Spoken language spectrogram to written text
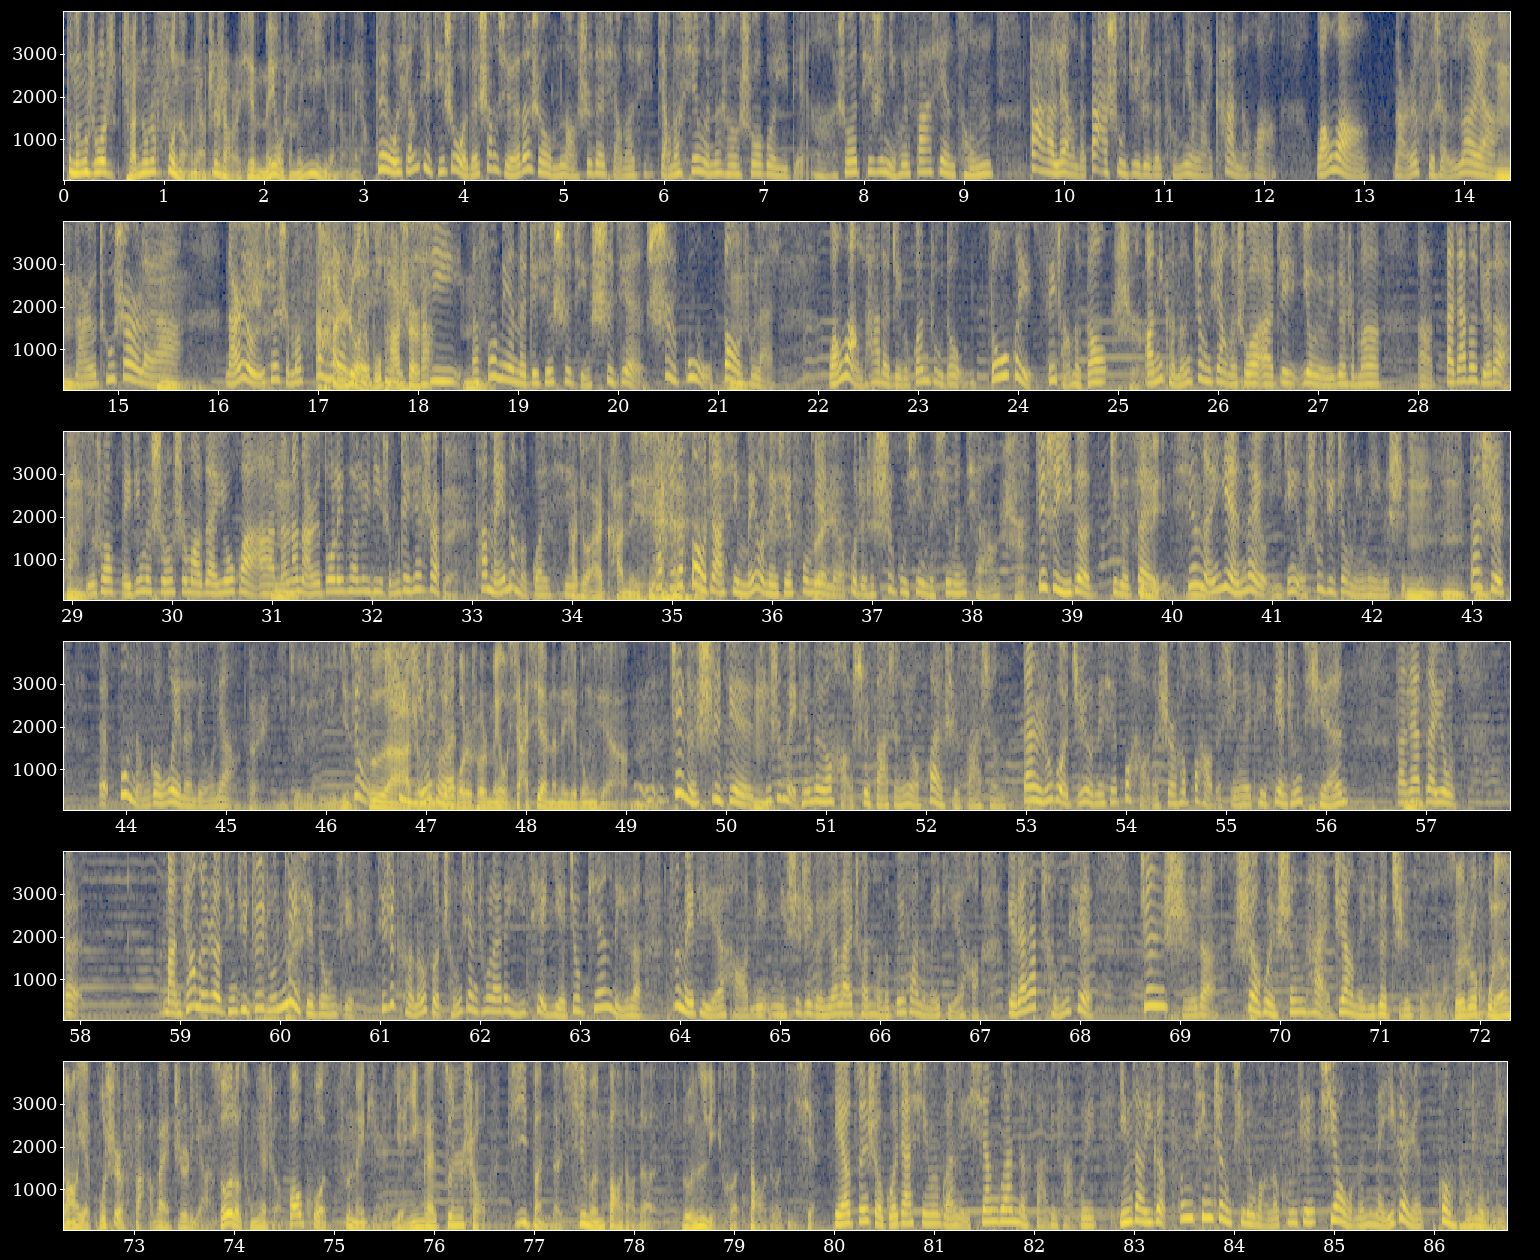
不能说全都是负能量，至少是一些没有什么意义的能量。对，我想起，其实我在上学的时候，我们老师在想到讲到新闻的时候说过一点啊，说其实你会发现，从大量的大数据这个层面来看的话，往往哪儿又死神了呀，嗯。哪儿又出事儿了呀，哪儿有一些什么负面的信息，嗯。呃，负面的这些事情、事件、事故爆出来，往往他的这个关注度都会非常的高。是。啊，你可能正向的说啊，这又有一个什么啊，大家都觉得啊，嗯。比如说北京的市容市貌在优化啊，哪嗯哪哪儿又多了一块绿地，什么这些事儿，对，他没那么关心。他，就爱看那些。他觉得爆炸性没有那些负面的或者是事故性的新闻强，是。这是一个这个在新闻业内已经有数据证明的一个事情，嗯嗯，嗯。但是呃不能够为了流量。对你就就是隐就私啊去什么一些，迎合或者说是没有下线的那些东西啊，这个世界嗯其实每天都有好事发生，也有坏事发生。但是如果只有那些不好的事儿和不好的行为可以变成钱，大家嗯在用，呃。满腔的热情去追逐那些东西，其实可能所呈现出来的一切也就偏离了自媒体也好，你你是这个原来传统的规范的媒体也好，给大家呈现真实的社会生态这样的一个职责了。所以说互联网也不是法外之地啊，所有的从业者，包括自媒体人，也应该遵守基本的新闻报道的伦理和道德底线。也要遵守国家新闻管理相关的法律法规，营造一个风清正气的网络空间，需要我们每一个人共同努力。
